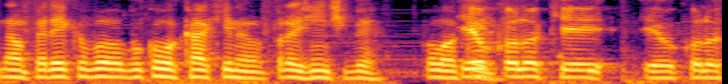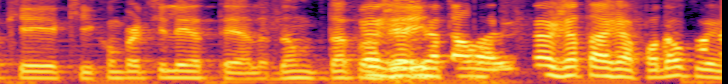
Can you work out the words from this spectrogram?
Não, peraí que eu vou, vou colocar aqui não, pra gente ver. Coloquei. Eu coloquei, eu coloquei aqui, compartilhei a tela. Dá, dá pra ver? Já, já tá lá. Não, já tá, já, pode dar o play.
